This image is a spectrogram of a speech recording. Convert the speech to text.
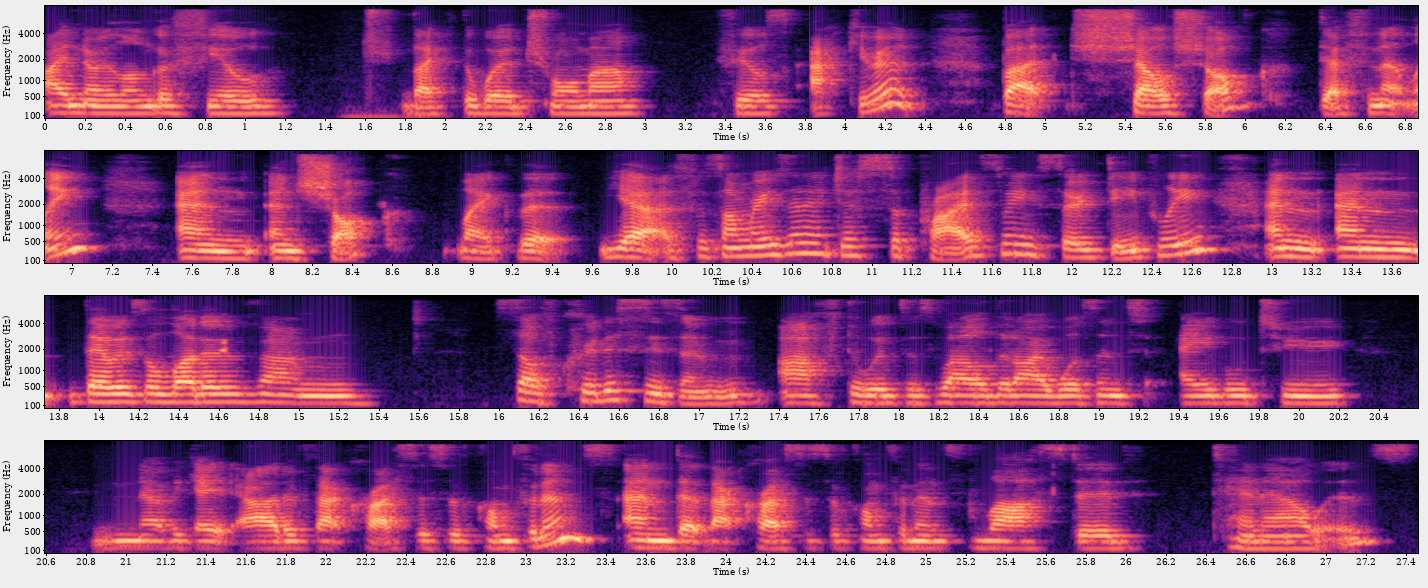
I no longer feel like the word trauma feels accurate, but shell shock definitely and and shock like that yeah for some reason it just surprised me so deeply and and there was a lot of um self criticism afterwards as well that I wasn't able to navigate out of that crisis of confidence and that that crisis of confidence lasted 10 hours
